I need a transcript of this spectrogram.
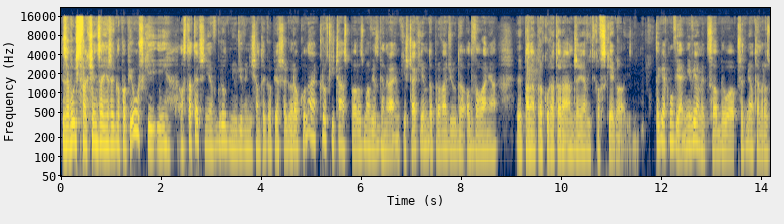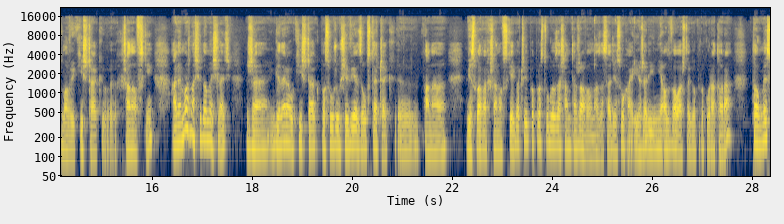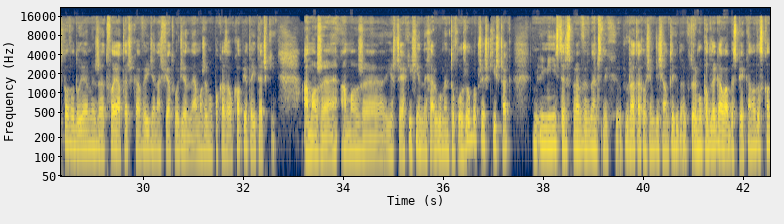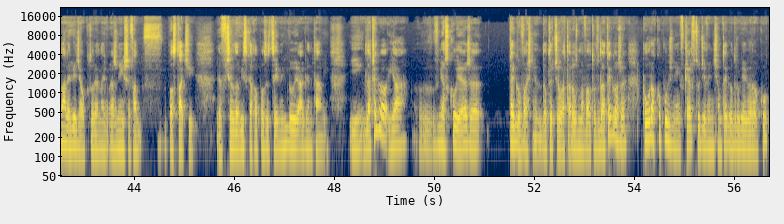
zabójstwa księdza Jerzego Popiełuszki i ostatecznie w grudniu 91 roku, na krótki czas po rozmowie z generałem Kiszczakiem, doprowadził do odwołania y, pana prokuratora Andrzeja Witkowskiego. Tak jak mówię, nie wiemy, co było przedmiotem rozmowy Kiszczak-Chrzanowski, ale można się domyśleć, że generał Kiszczak posłużył się wiedzą steczek y, pana Wiesława Chrzanowskiego, czyli po prostu go zaszantażował na zasadzie, słuchaj, jeżeli nie odwołasz tego prokuratora, to my spowodujemy, że twoja teczka wyjdzie na światło dzienne, a może mu pokazał kopię tej teczki, a może, a może jeszcze jakichś innych argumentów użył, bo przecież Kiszczak, minister spraw wewnętrznych w latach 80., no, któremu podlegała bezpieka, no doskonale wiedział, które najważniejsze postaci w środowiskach opozycyjnych były agentami. I dlaczego ja wnioskuję, że tego właśnie dotyczyła ta rozmowa? Otóż dlatego, że pół roku później, w czerwcu 92 roku,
